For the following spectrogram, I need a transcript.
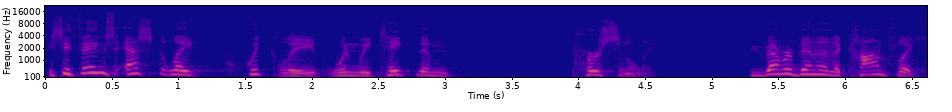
You see, things escalate quickly when we take them personally. If you've ever been in a conflict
